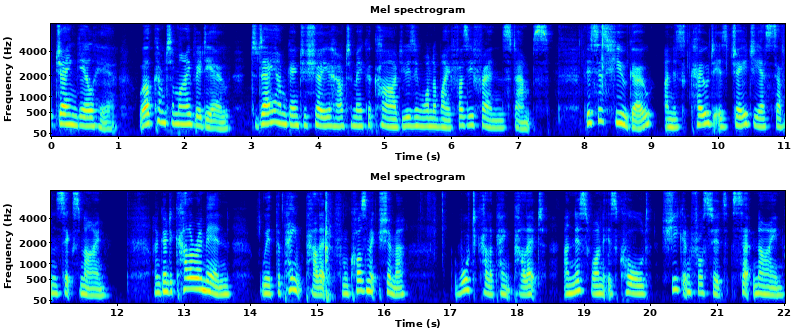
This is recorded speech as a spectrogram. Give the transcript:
Jane Gill here. Welcome to my video. Today I'm going to show you how to make a card using one of my Fuzzy Friends stamps. This is Hugo and his code is JGS769. I'm going to colour him in with the paint palette from Cosmic Shimmer, watercolour paint palette, and this one is called Chic and Frosted Set 9.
